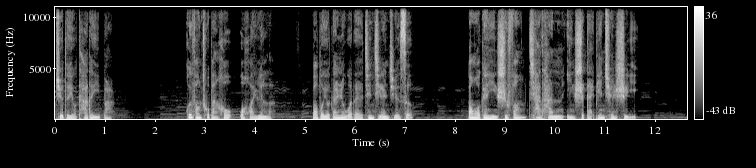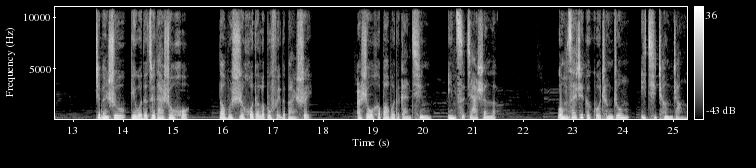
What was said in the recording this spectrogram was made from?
绝对有他的一半。婚房出版后，我怀孕了，鲍勃又担任我的经纪人角色，帮我跟影视方洽谈影视改编权事宜。这本书给我的最大收获，倒不是获得了不菲的版税。而是我和鲍勃的感情因此加深了。我们在这个过程中一起成长。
